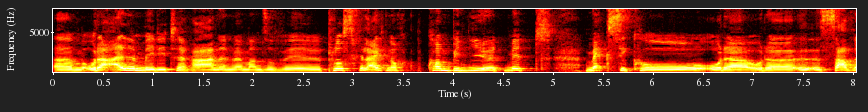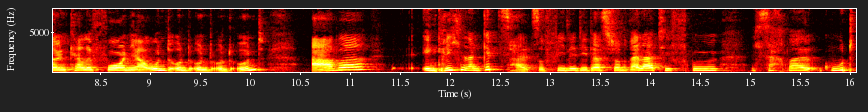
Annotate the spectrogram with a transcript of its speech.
ähm, oder allem Mediterranen, wenn man so will, plus vielleicht noch kombiniert mit Mexiko oder, oder äh, Southern California und, und, und, und, und. Aber in Griechenland gibt es halt so viele, die das schon relativ früh, ich sag mal, gut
